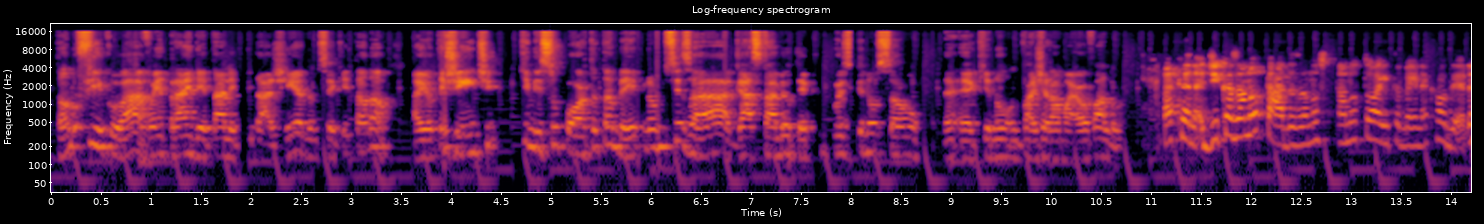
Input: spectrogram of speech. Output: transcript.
Então não fico, ah, vou entrar em detalhe aqui da agenda, não sei o que e tal, não. Aí eu tenho gente que me suporta também para não precisar gastar meu tempo com coisas que não são, né, é, que não vai gerar maior valor. Bacana. Dicas anotadas. Anotou aí também, né, Caldeira?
